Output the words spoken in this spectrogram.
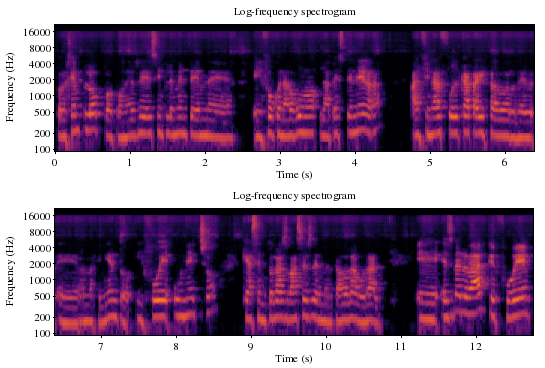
Por ejemplo, por poner simplemente en, eh, foco en alguno, la peste negra al final fue el catalizador del eh, renacimiento y fue un hecho que asentó las bases del mercado laboral. Es verdad que fue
